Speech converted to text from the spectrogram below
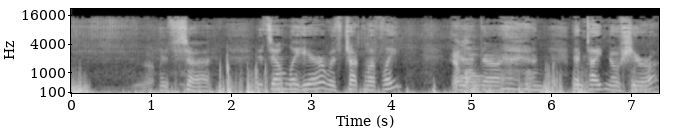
Yeah. It's uh, it's Emily here with Chuck Lovely. Hello. And, uh, and, and Titan O'Shara.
